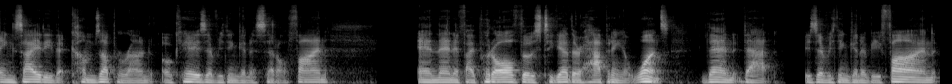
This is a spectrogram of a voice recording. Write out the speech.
anxiety that comes up around okay, is everything going to settle fine? And then if I put all of those together happening at once, then that is everything going to be fine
